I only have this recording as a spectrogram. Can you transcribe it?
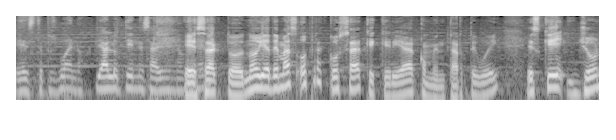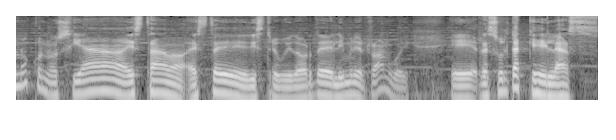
este, pues bueno, ya lo tienes ahí, ¿no? Exacto, no, y además otra cosa que quería comentarte, güey, es que yo no conocía esta, este distribuidor de Limited Run, güey. Eh, resulta que las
